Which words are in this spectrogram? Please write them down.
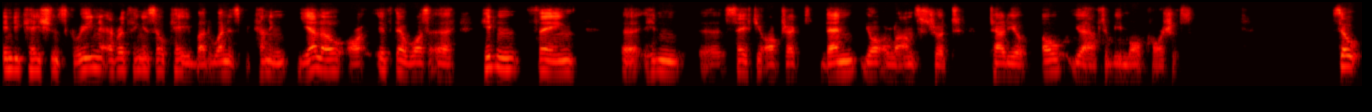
indications green, everything is okay. But when it's becoming yellow, or if there was a hidden thing, hidden uh, safety object, then your alarms should tell you, oh, you have to be more cautious. So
